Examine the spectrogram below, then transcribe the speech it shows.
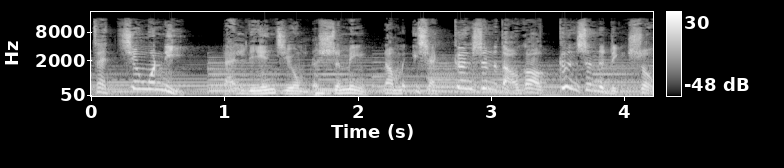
在经文里来连接我们的生命，让我们一起来更深的祷告，更深的领受。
